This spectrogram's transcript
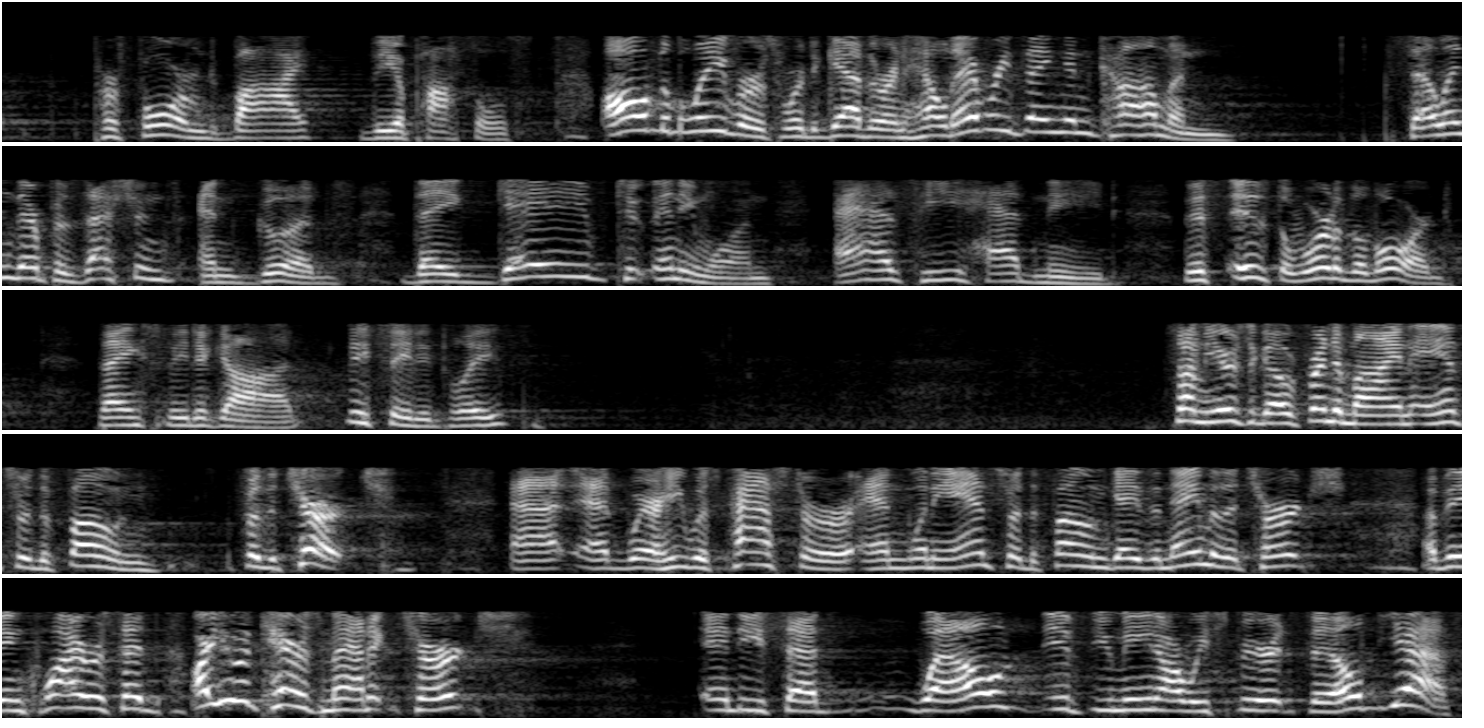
performed by the apostles. All the believers were together and held everything in common. Selling their possessions and goods, they gave to anyone as he had need. This is the word of the Lord. Thanks be to God. Be seated, please. Some years ago, a friend of mine answered the phone for the church at, at where he was pastor, and when he answered the phone, gave the name of the church. Uh, the inquirer said, "Are you a charismatic church?" And he said, "Well, if you mean are we spirit filled, yes."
